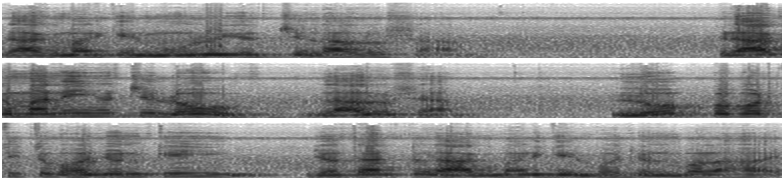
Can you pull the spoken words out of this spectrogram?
রাগমার্গের মূলই হচ্ছে লালসা। রাগ মানেই হচ্ছে লোভ, লালসা। লোভ প্রবর্তিত ভজনকেই যথার্থ রাগমার্গের ভজন বলা হয়।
